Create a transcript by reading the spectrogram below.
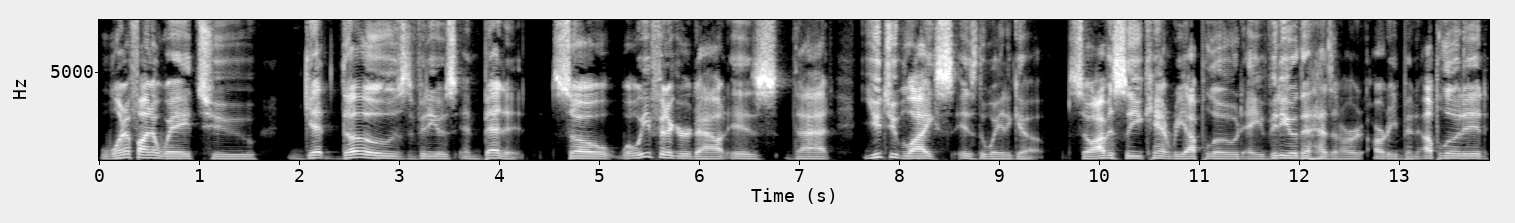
want to find a way to get those videos embedded. So what we figured out is that YouTube likes is the way to go. So obviously you can't re-upload a video that hasn't already been uploaded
